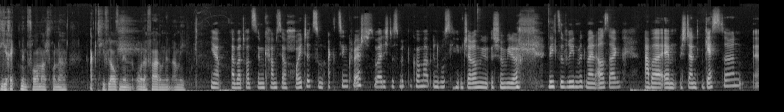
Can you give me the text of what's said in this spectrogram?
direkt einen Vormarsch von einer aktiv laufenden oder fahrenden Armee. Ja, aber trotzdem kam es ja heute zum Aktiencrash, soweit ich das mitbekommen habe in Russland. Jeremy ist schon wieder nicht zufrieden mit meinen Aussagen. Aber ähm, stand gestern äh,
